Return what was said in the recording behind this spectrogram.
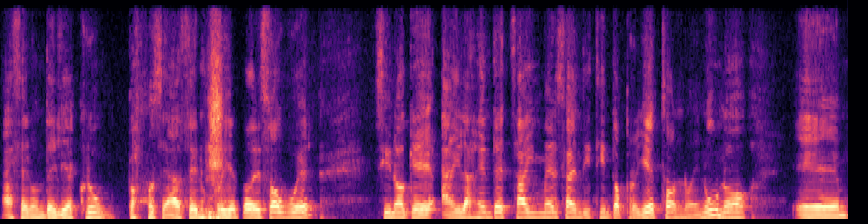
hacer un daily scrum como se hace en un proyecto de software, sino que ahí la gente está inmersa en distintos proyectos, no en uno. Eh,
